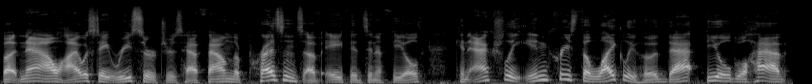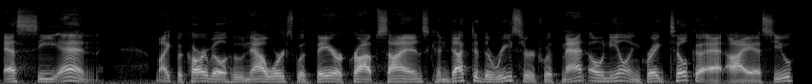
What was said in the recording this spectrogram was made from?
But now, Iowa State researchers have found the presence of aphids in a field can actually increase the likelihood that field will have SCN. Mike McCarville, who now works with Bayer CropScience, conducted the research with Matt O'Neal and Greg Tylka at ISU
